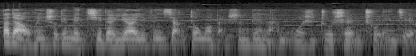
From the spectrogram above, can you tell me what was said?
大家好，欢迎收听本期的一二一分享周末版身边栏目，我是主持人楚连杰。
